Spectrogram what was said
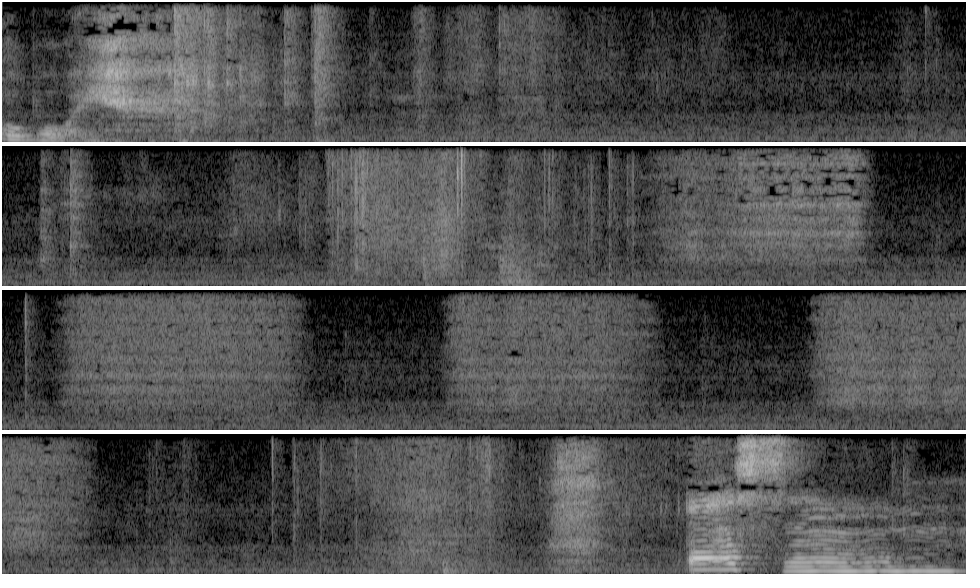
Oh boy. Awesome.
